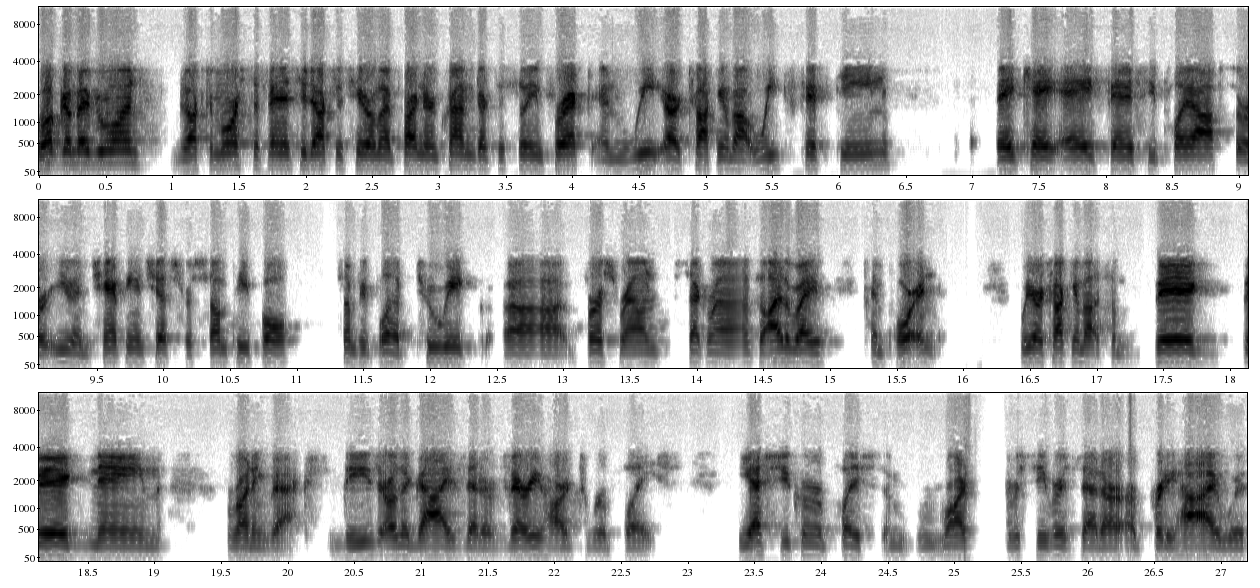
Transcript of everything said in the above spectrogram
Welcome, everyone. Dr. Morse, the Fantasy Doctors here, with my partner in crime, Dr. Selene Parekh, and we are talking about Week 15, aka fantasy playoffs or even championships for some people. Some people have two-week uh, first round, second round. So either way, important. We are talking about some big, big name running backs. These are the guys that are very hard to replace. Yes, you can replace some wide receivers that are, are pretty high with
